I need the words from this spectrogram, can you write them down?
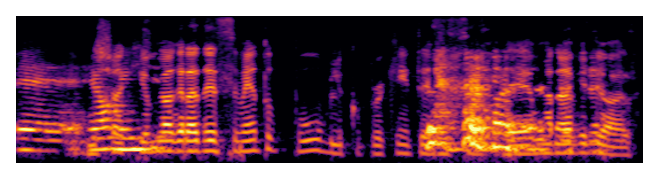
é, realmente... Isso aqui é o meu agradecimento público por quem teve essa ideia maravilhosa.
